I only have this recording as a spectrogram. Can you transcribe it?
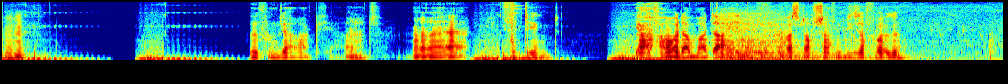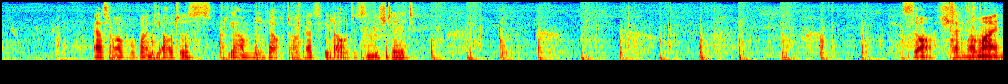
Hm. Prüfung der Raket. Äh, nicht unbedingt. Ja, fahren wir dann mal dahin, wenn wir es noch schaffen in dieser Folge. Erstmal, wo waren die Autos? Die haben mir doch da ganz viele Autos hingestellt. So, steigen wir mal ein.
